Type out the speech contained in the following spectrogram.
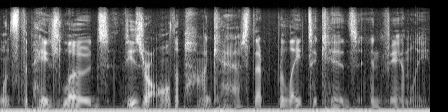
Once the page loads, these are all the podcasts that relate to kids and family.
